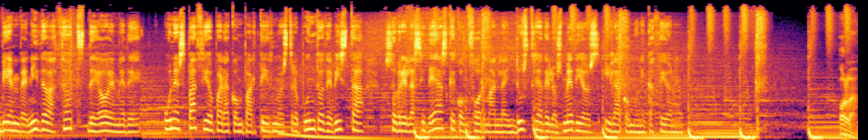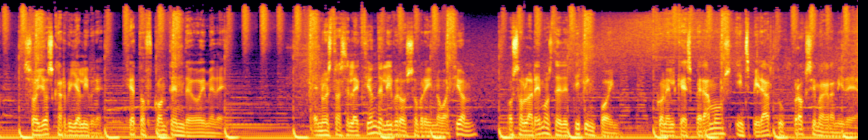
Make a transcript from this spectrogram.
Bienvenido a Thoughts de OMD, un espacio para compartir nuestro punto de vista sobre las ideas que conforman la industria de los medios y la comunicación. Hola, soy Oscar Villalibre, Head of Content de OMD. En nuestra selección de libros sobre innovación, os hablaremos de The Tipping Point, con el que esperamos inspirar tu próxima gran idea.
